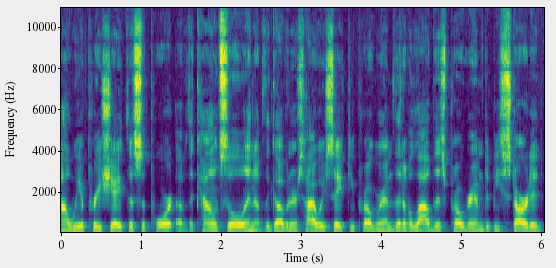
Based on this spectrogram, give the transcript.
Uh, we appreciate the support of the council and of the governor's highway safety program that have allowed this program to be started.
